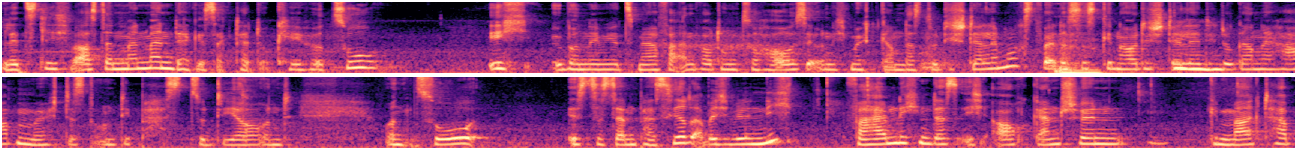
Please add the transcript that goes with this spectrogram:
letztlich war es dann mein Mann, der gesagt hat, okay, hör zu, ich übernehme jetzt mehr Verantwortung zu Hause und ich möchte gern, dass du die Stelle machst, weil das ist mhm. genau die Stelle, die mhm. du gerne haben möchtest und die passt zu dir. Und, und so ist es dann passiert. Aber ich will nicht verheimlichen, dass ich auch ganz schön gemerkt habe,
